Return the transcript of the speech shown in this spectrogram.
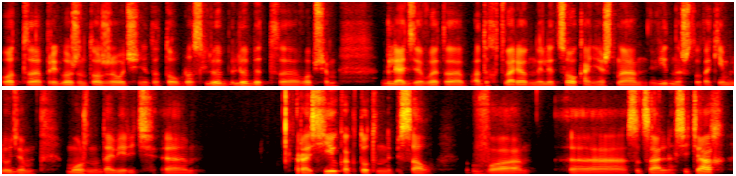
Вот э, Пригожин тоже очень этот образ люб, любит. Э, в общем, глядя в это одухотворенное лицо, конечно, видно, что таким людям можно доверить Россию, как кто-то написал в э, социальных сетях, э,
